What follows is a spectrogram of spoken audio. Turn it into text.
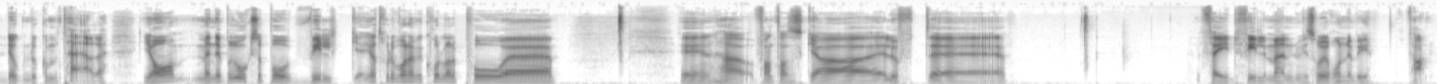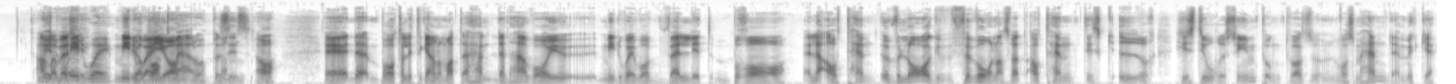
do- dokumentärer. Ja, men det beror också på vilken, jag tror det var när vi kollade på eh, den här fantastiska luft eh, Fade-filmen vi såg i Ronneby. Fan. Allra Midway. Midway. Midway, Jag var inte ja. med då, Precis, men, ja. Eh, det pratar lite grann om att här, den här var ju, Midway var väldigt bra, eller autent, överlag förvånansvärt autentisk ur historisk synpunkt, vad, vad som hände mycket.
